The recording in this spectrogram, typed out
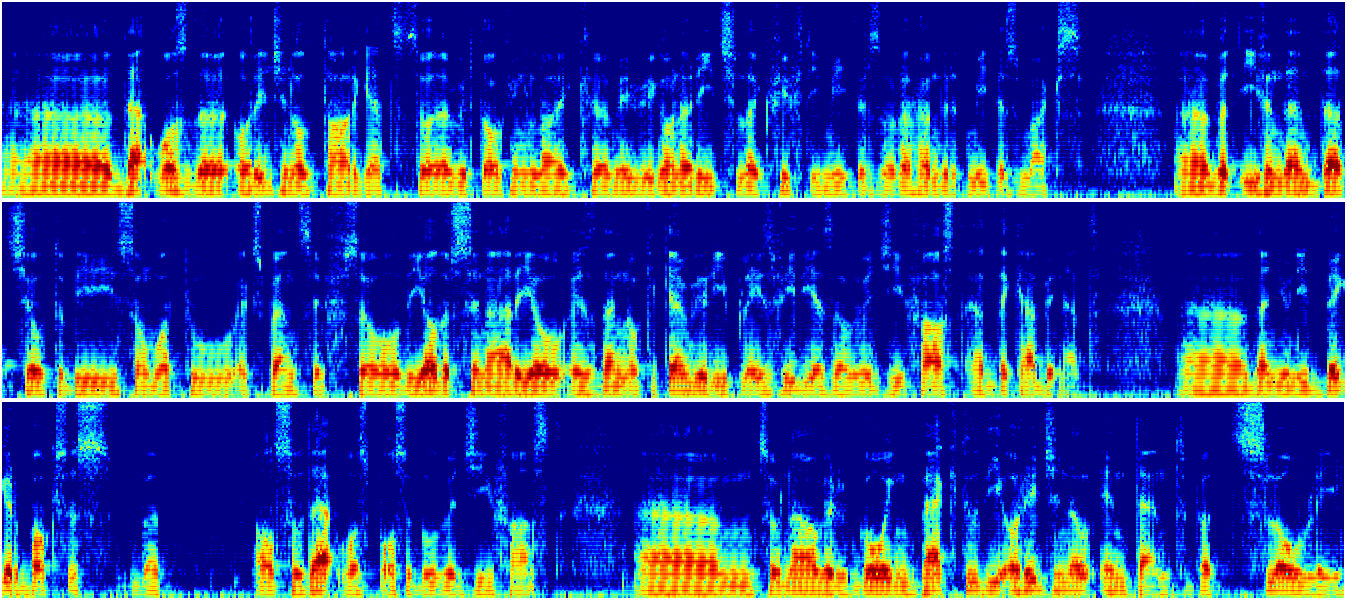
Uh, that was the original target. So then we're talking like uh, maybe we're going to reach like 50 meters or 100 meters max. Uh, but even then, that showed to be somewhat too expensive. So the other scenario is then, okay, can we replace VDSL with G.fast at the cabinet? Uh, then you need bigger boxes, but also that was possible with G.fast. Um, so now we're going back to the original intent, but slowly,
